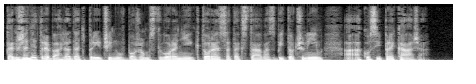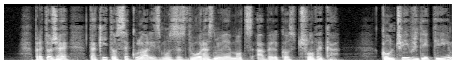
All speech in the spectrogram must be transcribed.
takže netreba hľadať príčinu v Božom stvorení, ktoré sa tak stáva zbytočným a ako si prekáža. Pretože takýto sekularizmus zdôrazňuje moc a veľkosť človeka, končí vždy tým,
